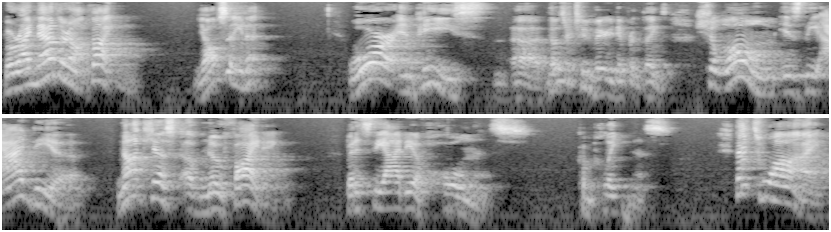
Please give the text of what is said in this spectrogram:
But right now they're not fighting. Y'all seen it. War and peace, uh, those are two very different things. Shalom is the idea not just of no fighting, but it's the idea of wholeness, completeness. That's why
